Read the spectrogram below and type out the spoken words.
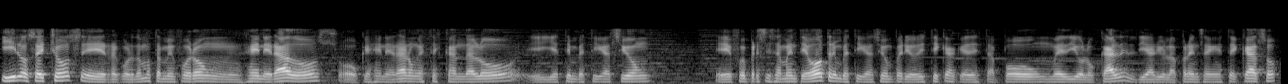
y los hechos, eh, recordemos, también fueron generados o que generaron este escándalo y esta investigación eh, fue precisamente otra investigación periodística que destapó un medio local, el diario La Prensa en este caso,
